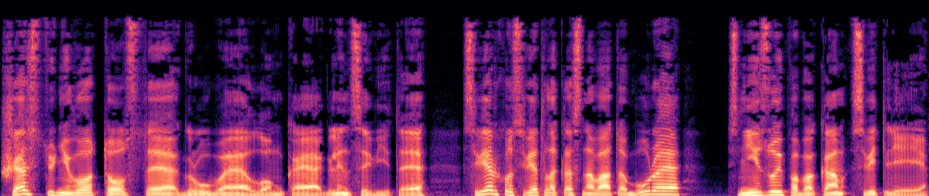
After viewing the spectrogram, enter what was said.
Шерсть у него толстая, грубая, ломкая, глинцевитая, сверху светло-красновато-бурая, снизу и по бокам светлее.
